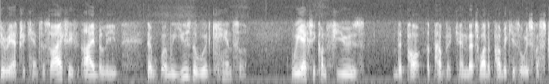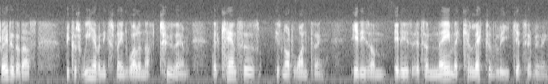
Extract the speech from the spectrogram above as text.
geriatric cancer. So I actually, I believe that when we use the word cancer, we actually confuse the, the public. And that's why the public is always frustrated at us because we haven't explained well enough to them that cancers is not one thing. It is um it is it's a name that collectively gets everything.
